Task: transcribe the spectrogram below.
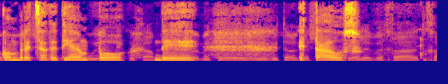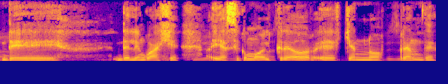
con brechas de tiempo, de estados, de del lenguaje, y así como el Creador es quien nos prende,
